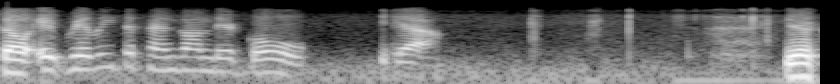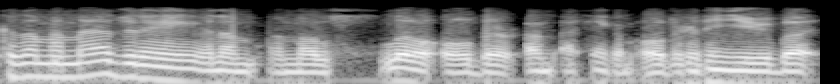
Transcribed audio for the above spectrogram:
So it really depends on their goal. Yeah. Yeah, because I'm imagining, and I'm I'm a little older. I'm, I think I'm older than you, but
